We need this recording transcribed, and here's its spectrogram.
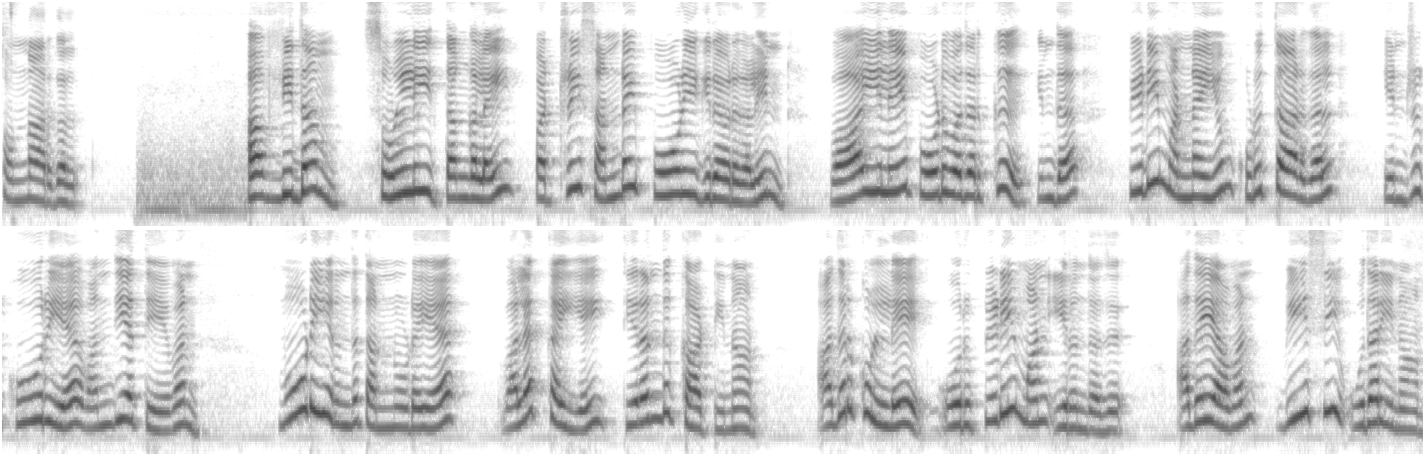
சொன்னார்கள். அவ்விதம் சொல்லி தங்களை பற்றி சண்டை போடுகிறவர்களின் வாயிலே போடுவதற்கு இந்த பிடி மண்ணையும் கொடுத்தார்கள் என்று கூறிய வந்தியத்தேவன் மூடியிருந்த தன்னுடைய வலக்கையை திறந்து காட்டினான். அதற்குள்ளே ஒரு பிடி மண் இருந்தது. அதை அவன் வீசி உதறினான்.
